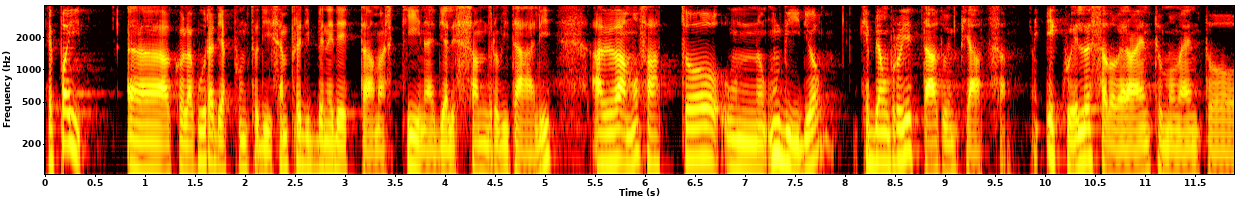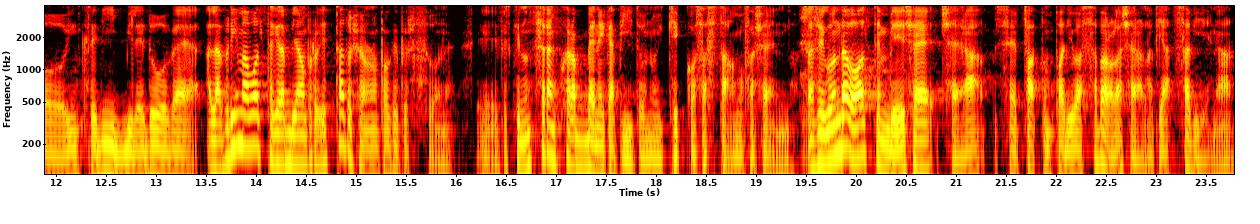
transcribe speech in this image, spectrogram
e poi Uh, con la cura di, appunto, di, sempre di Benedetta Martina e di Alessandro Vitali, avevamo fatto un, un video che abbiamo proiettato in piazza. E quello è stato veramente un momento incredibile dove la prima volta che l'abbiamo proiettato c'erano poche persone eh, perché non si era ancora bene capito noi che cosa stavamo facendo. La seconda volta invece c'era, si è fatto un po' di passaparola, c'era la piazza piena.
